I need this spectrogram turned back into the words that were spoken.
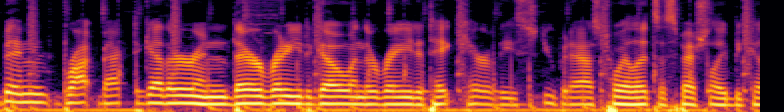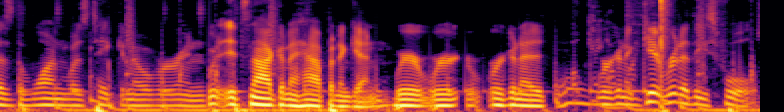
been brought back together and they're ready to go and they're ready to take care of these stupid ass toilets, especially because the one was taken over and it's not going to happen again. We're we're we're going to we're going to get rid of these fools.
